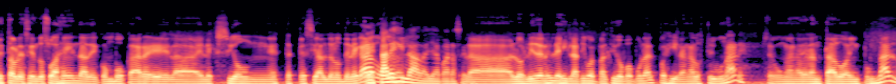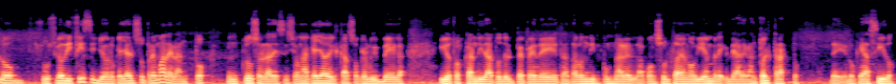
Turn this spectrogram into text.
estableciendo su agenda de convocar eh, la elección este especial de los delegados. Está La- legislada ya para hacerlo. la- los líderes legislativos del Partido Popular pues irán a los tribunales, según han adelantado a impugnarlo. Sucio difícil, yo creo que ya el Supremo adelantó, incluso en la decisión aquella del caso que Luis Vega y otros candidatos del PPD trataron de impugnar la consulta de noviembre, le adelantó el tracto de lo que ha sido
